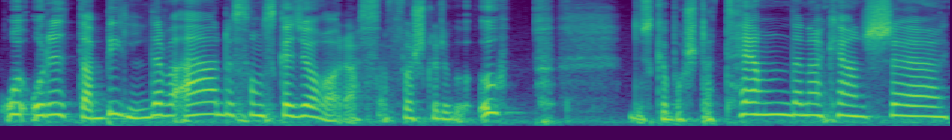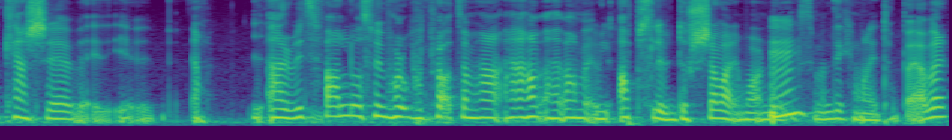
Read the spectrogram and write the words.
och, och rita bilder. Vad är det som ska göras? Först ska du gå upp, du ska borsta tänderna kanske, kanske ja, i Arvids fall då, som vi håller på att prata om, han, han, han vill absolut duscha varje morgon, mm. liksom, det kan man inte hoppa över.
